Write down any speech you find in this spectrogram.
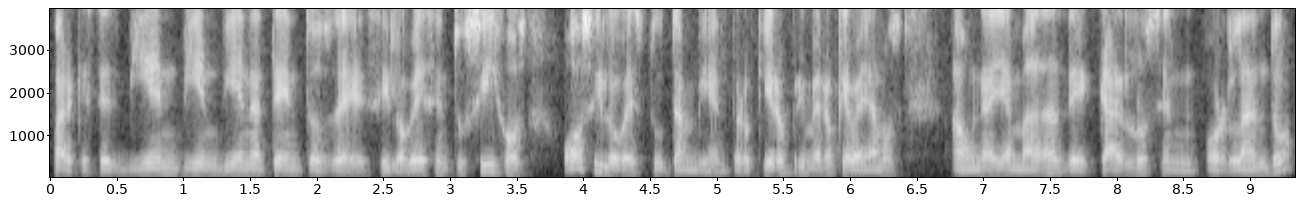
para que estés bien, bien, bien atentos de si lo ves en tus hijos o si lo ves tú también. Pero quiero primero que vayamos a una llamada de Carlos en Orlando.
